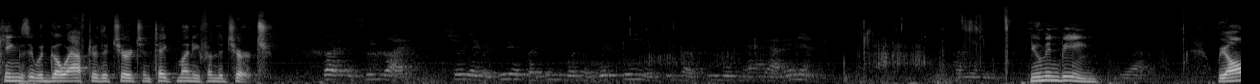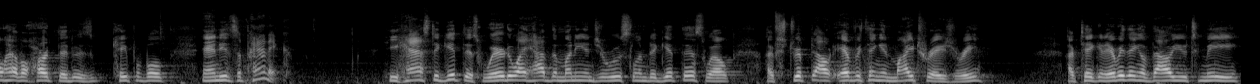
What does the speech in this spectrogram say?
kings that would go after the church and take money from the church. But it seems like, sure they would do it, but he was a good king. It seems like he wouldn't have that in him. I mean, Human being. yeah. We all have a heart that is capable, and it's a panic. He has to get this. Where do I have the money in Jerusalem to get this? Well, I've stripped out everything in my treasury. I've taken everything of value to me.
